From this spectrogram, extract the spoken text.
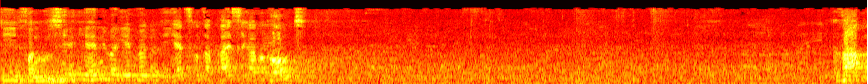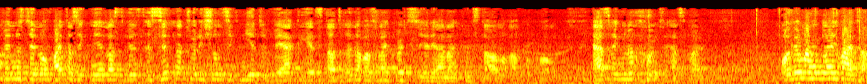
die von mir hier hinübergeben wird und die jetzt unser Preisträger bekommt. Warten, wenn du es dir noch weiter signieren lassen willst. Es sind natürlich schon signierte Werke jetzt da drin, aber vielleicht möchtest du ja die anderen Künstler auch noch abbekommen. Herzlichen Glückwunsch erstmal. Und wir machen gleich weiter.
